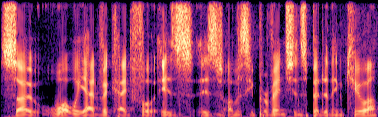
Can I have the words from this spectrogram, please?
So what we advocate for is is obviously prevention's better than cure.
